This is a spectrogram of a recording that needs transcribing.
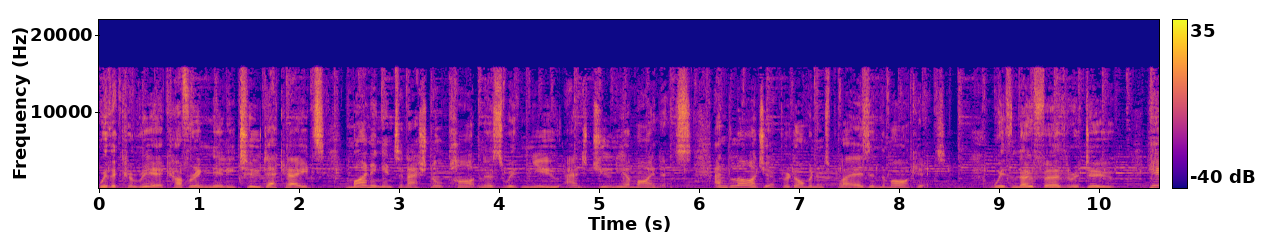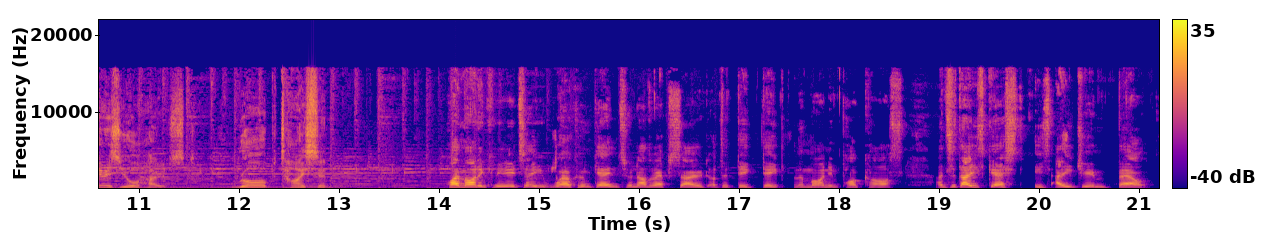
With a career covering nearly two decades, Mining International partners with new and junior miners and larger predominant players in the market. With no further ado, here is your host, Rob Tyson. Hi, mining community. Welcome again to another episode of the Dig Deep the Mining Podcast. And today's guest is Adrian Bell.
